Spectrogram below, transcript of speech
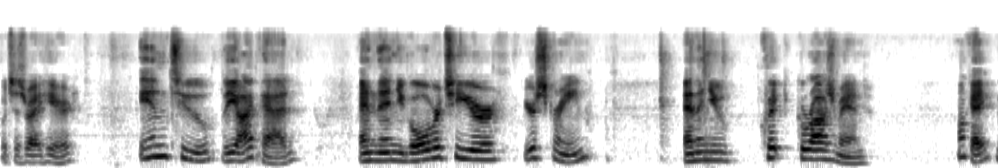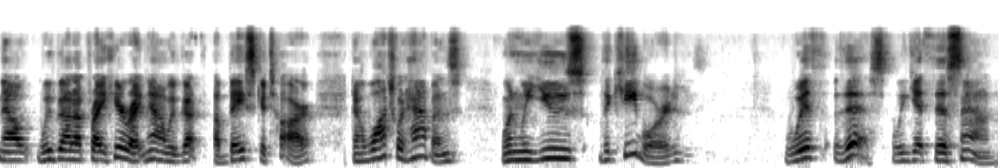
which is right here, into the iPad, and then you go over to your, your screen, and then you click GarageBand. Okay, now we've got up right here right now, we've got a bass guitar. Now watch what happens when we use the keyboard with this. We get this sound.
